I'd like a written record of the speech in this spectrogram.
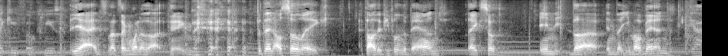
Liking folk music. Yeah, and so that's like one of the things. But then also like the other people in the band, like so in the in the emo band, yeah.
